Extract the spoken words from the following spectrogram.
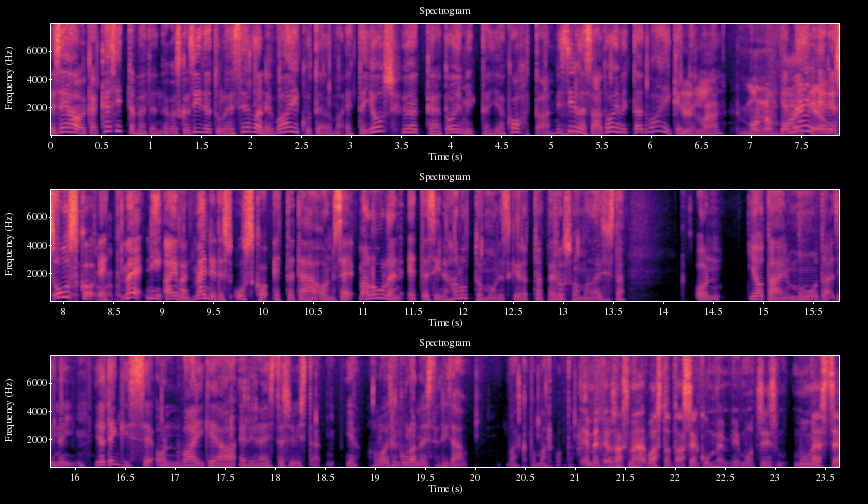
Ja sehän on aika käsittämätöntä, koska siitä tulee sellainen vaikutelma, että jos hyökkää toimittajia kohtaan, niin sillä saa toimittajat kyllä. vaikenemaan. Mun on Ja mä en edes usko, tuota. että, mä, niin aivan, mä en edes usko, että tämä on se. Mä luulen, että siinä haluttomuudessa kirjoittaa perussuomalaisista on jotain muuta. Siinä jotenkin se on vaikeaa erinäisistä syistä ja haluaisin kuulla näistä lisää vaikkapa Markolta. En mä tiedä, osaanko mä vastata sen kummemmin, mutta siis mun mielestä se,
